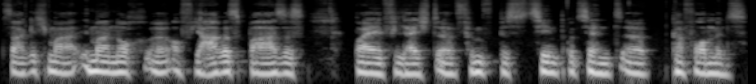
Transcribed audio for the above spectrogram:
sage ich mal, immer noch äh, auf Jahresbasis bei vielleicht äh, fünf bis zehn Prozent äh, Performance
